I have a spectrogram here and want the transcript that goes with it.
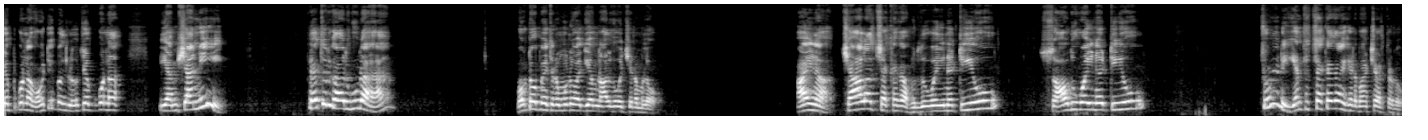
చెప్పుకున్న ఒకటి పదిలో చెప్పుకున్న ఈ అంశాన్ని పేతురు గారు కూడా ఒకటో పేతురు మూడో అధ్యాయం నాలుగో వచ్చినంలో ఆయన చాలా చక్కగా మృదువైనట్టు సాధువైనట్టు చూడండి ఎంత చక్కగా ఇక్కడ మాట్లాడతాడు.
